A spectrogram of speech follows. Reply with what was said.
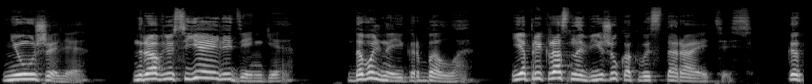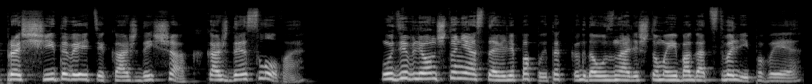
«Неужели? Нравлюсь я или деньги?» «Довольно, Игорь Белла. Я прекрасно вижу, как вы стараетесь, как просчитываете каждый шаг, каждое слово». Удивлен, что не оставили попыток, когда узнали, что мои богатства липовые.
